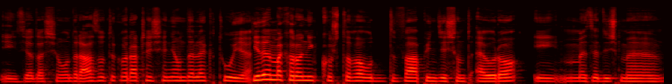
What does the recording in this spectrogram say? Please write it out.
i zjada się od razu, tylko raczej się nią delektuje. Jeden makaronik kosztował 2,50 euro i my zjedliśmy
